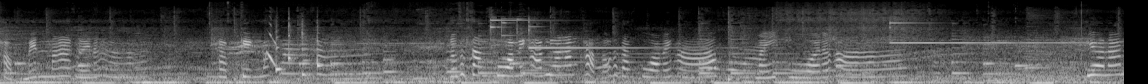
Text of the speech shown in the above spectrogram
ขับแม่นมากเลยนะคะ ขับเก่งมากๆนะคะน้องสตังกลัวไหมคะพี่ออลัมขับน้องสตังกลัวไหมคะ ไม่กลัวนะคะพี่ออลัม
